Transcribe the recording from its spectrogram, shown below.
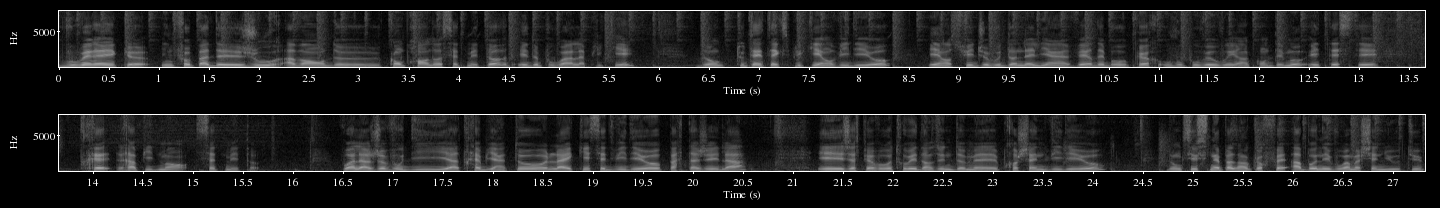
Vous verrez qu'il ne faut pas des jours avant de comprendre cette méthode et de pouvoir l'appliquer. Donc tout est expliqué en vidéo et ensuite je vous donne les liens vers des brokers où vous pouvez ouvrir un compte démo et tester très rapidement cette méthode. Voilà, je vous dis à très bientôt, likez cette vidéo, partagez-la et j'espère vous retrouver dans une de mes prochaines vidéos. Donc si ce n'est pas encore fait, abonnez-vous à ma chaîne YouTube,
